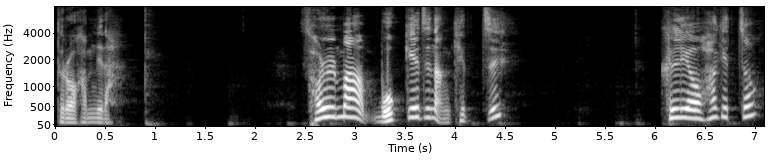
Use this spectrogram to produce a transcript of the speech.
들어갑니다. 설마 못 깨진 않겠지? 클리어 하겠죠?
